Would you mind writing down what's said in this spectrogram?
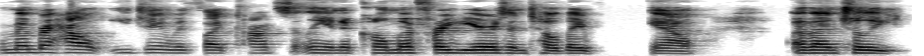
remember how EJ was like constantly in a coma for years until they, you know, eventually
